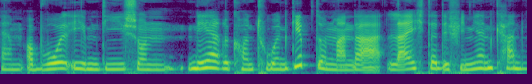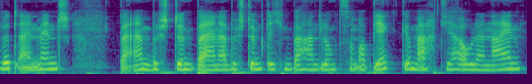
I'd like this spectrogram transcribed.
Ähm, obwohl eben die schon nähere Konturen gibt und man da leichter definieren kann, wird ein Mensch bei, einem bestimmt, bei einer bestimmten Behandlung zum Objekt gemacht, ja oder nein,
